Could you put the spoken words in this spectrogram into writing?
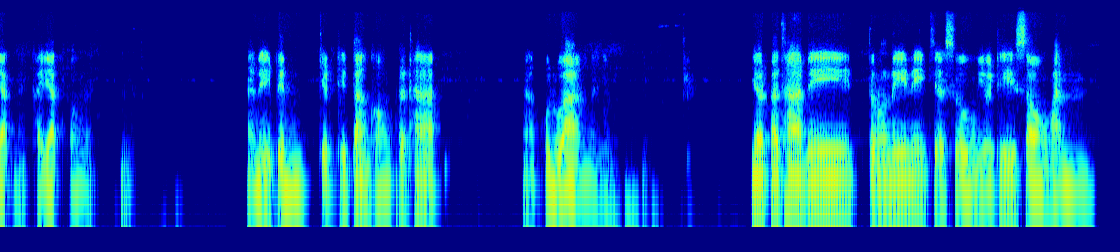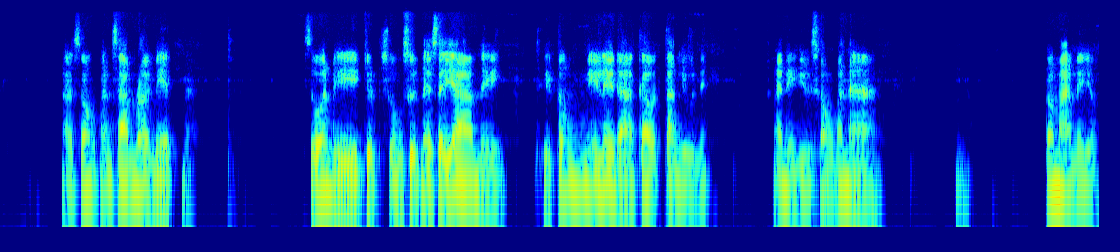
ยักขยักตรงนี้อันนี้เป็นจุดที่ตั้งของพระธาตุ ขุนวางนะยอดพระธาตุนี้ตรงนี้นี่จะสูงอยู่ที่สองพันสองพันสามร้อยเมตรนะส่วนที่จุดสูงสุดในสยามนี่ที่ตรงมีเรดาร์เก่าตั้งอยู่เนี่ย อันนี้อยู่สองพันห้าประมาณนี้โยม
